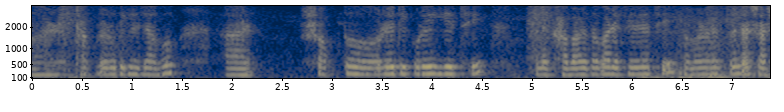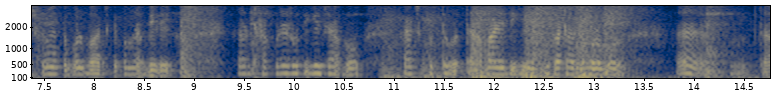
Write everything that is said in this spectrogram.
আর ঠাকুরের ওদিকে যাব আর সব তো রেডি করেই গেছি মানে খাবার দাবার রেখে গেছি। আমার হাজব্যান্ড আর শাশুড়িমাকে বলব আজকে তোমরা বেড়ে খাও, কারণ ঠাকুরের ওদিকে যাব, কাজ করতে করতে আবার এদিকে এঁঠো কাটা ধরবো। হ্যাঁ তা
